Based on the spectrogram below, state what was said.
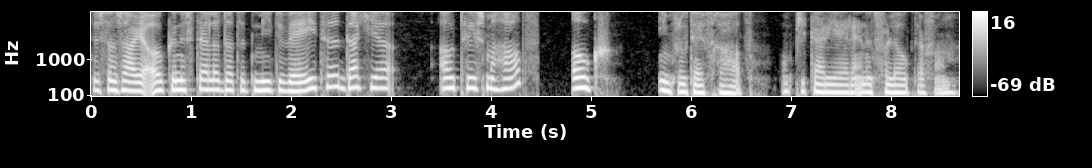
dus dan zou je ook kunnen stellen dat het niet weten dat je autisme had ook invloed heeft gehad op je carrière en het verloop daarvan?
